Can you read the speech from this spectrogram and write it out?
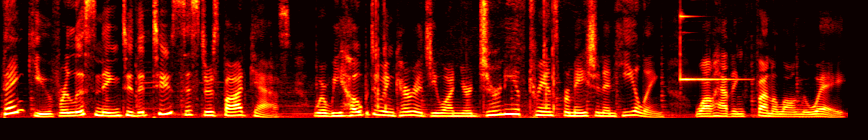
Thank you for listening to the Two Sisters Podcast, where we hope to encourage you on your journey of transformation and healing while having fun along the way.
